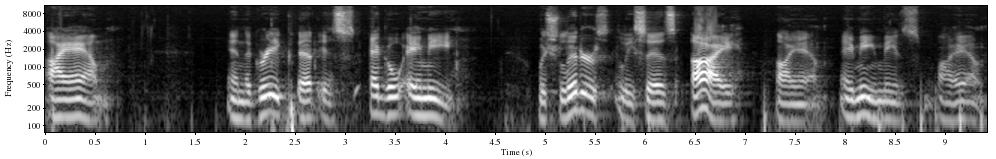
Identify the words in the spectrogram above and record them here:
I am. In the Greek, that is ego eimi, which literally says, I, I am. Eimi means I am.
